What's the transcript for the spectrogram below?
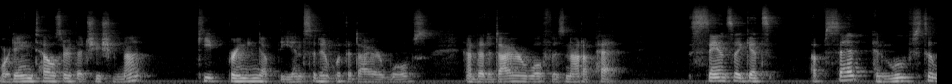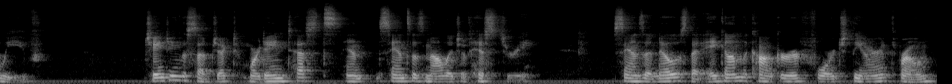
Mordane tells her that she should not keep bringing up the incident with the dire wolves, and that a dire wolf is not a pet. Sansa gets upset and moves to leave. Changing the subject, Mordane tests San- Sansa's knowledge of history. Sansa knows that Aegon the Conqueror forged the Iron Throne,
